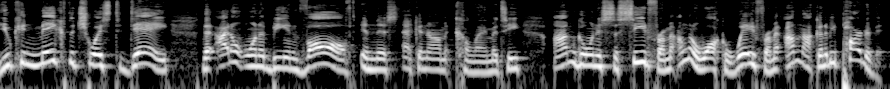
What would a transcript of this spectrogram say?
You can make the choice today that I don't want to be involved in this economic calamity. I'm going to secede from it. I'm going to walk away from it. I'm not going to be part of it.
